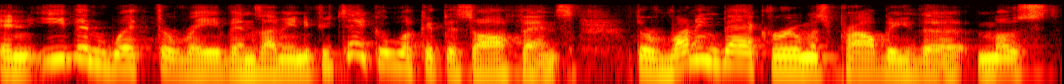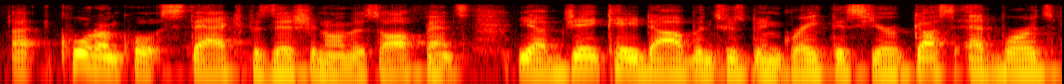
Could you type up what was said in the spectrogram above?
And even with the Ravens, I mean, if you take a look at this offense, the running back room is probably the most uh, quote unquote stacked position on this offense. You have J.K. Dobbins, who's been great this year, Gus Edwards,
